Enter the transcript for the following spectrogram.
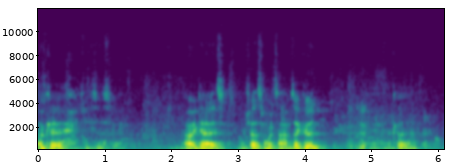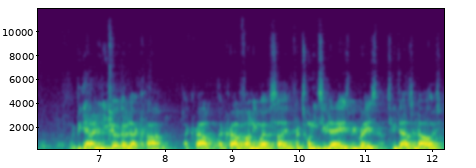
Okay, Jesus. All right, guys, gonna try this one more time. Is that good? Okay. We began on Indiegogo.com, a crowd a crowdfunding website, and for 22 days we raised $2,000,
